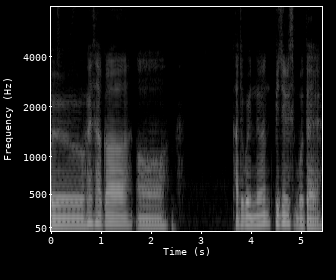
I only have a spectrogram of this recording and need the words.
그 회사가 어 가지고 있는 비즈니스 모델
